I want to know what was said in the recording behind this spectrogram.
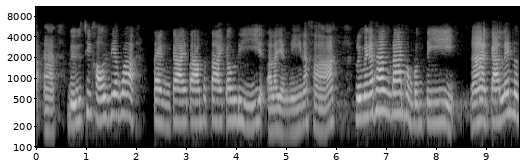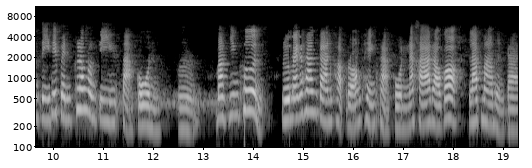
ติอ่าหรือที่เขาเรียกว่า แต่งกายตามสไตล์เกาหลีอะไรอย่างนี้นะคะ หรือแม้กระทั่งด้านของดนตรีการเล่นดนตรีที่เป็นเครื่องดนตรีสากลมากยิ่งขึ้น หรือแม้กระทั่งการขับร้องเพลงสากลนะคะ เราก็รับมาเหมือนกัน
